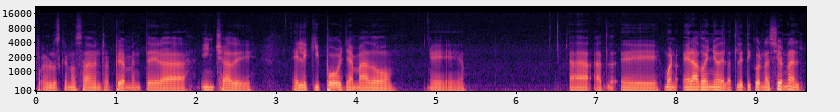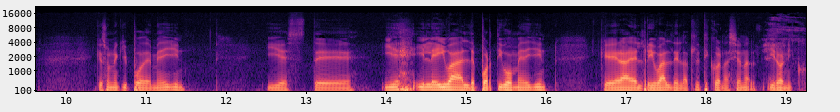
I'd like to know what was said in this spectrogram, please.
para los que no saben rápidamente, era hincha de el equipo llamado eh, a- eh, bueno, era dueño del Atlético Nacional, que es un equipo de Medellín. Y este y, y le iba al Deportivo Medellín, que era el rival del Atlético Nacional, irónico.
